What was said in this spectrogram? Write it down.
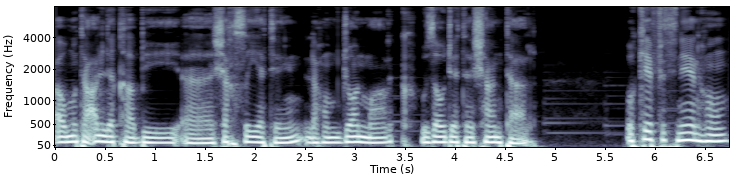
أو متعلقة بشخصيتين لهم جون مارك وزوجته شانتال. وكيف اثنينهم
